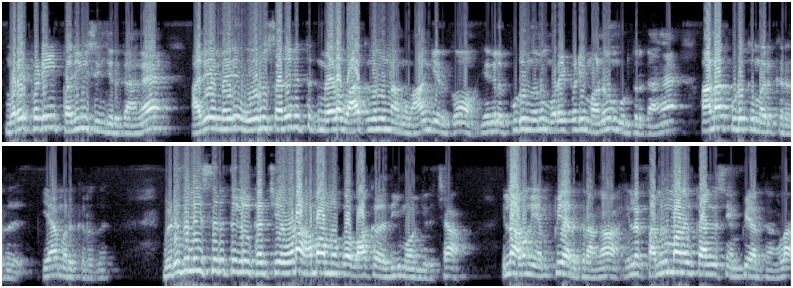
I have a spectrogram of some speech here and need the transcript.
முறைப்படி பதிவு செஞ்சிருக்காங்க. அதே மாதிரி ஒரு சதவீதத்துக்கு மேல வாக்குகளும் நாங்கள் வாங்கியிருக்கோம். எங்களுக்கு கொடுங்கன்னு முறைப்படி மனுவும் கொடுத்துருக்காங்க. ஆனால் கொடுக்க மறுக்கிறது. ஏன் மறுக்கிறது? விடுதலை சிறுத்தைகள் விட அமமுக வாக்கு அதிகமா வாங்கிருச்சா இல்ல அவங்க எம்பியா இருக்கிறாங்க? இல்ல தமிழ் மாநில காங்கிரஸ் எம்பியா இருக்காங்களா?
